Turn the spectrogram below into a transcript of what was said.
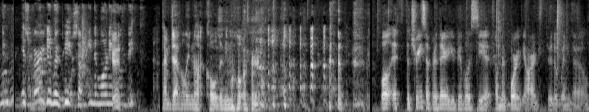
it. It's very good with pizza. In the morning Good. coffee. I'm definitely not cold anymore. well, if the tree's over there, you'd be able to see it from the courtyard through the window.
